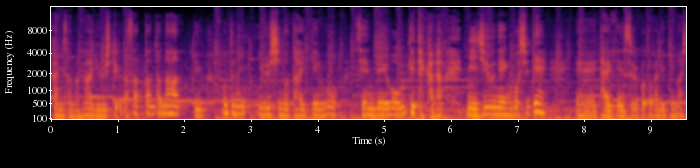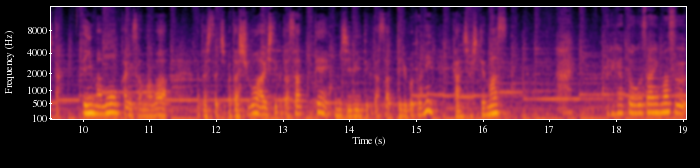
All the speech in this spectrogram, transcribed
神様が許してくださったんだなっていう本当に許しの体験を洗礼を受けてから20年越しで、えー、体験することができました。で今も神様は私たち私を愛してくださって導いてくださっていることに感謝してます、はい、ありがとうございます。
